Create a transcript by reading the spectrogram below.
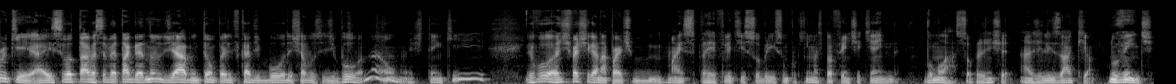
Por quê? Aí você, tá, você vai estar tá ganhando o diabo, então, para ele ficar de boa, deixar você de boa? Não, a gente tem que. Eu vou, a gente vai chegar na parte mais para refletir sobre isso um pouquinho mais para frente aqui ainda. Vamos lá, só para a gente agilizar aqui, ó. No 20.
